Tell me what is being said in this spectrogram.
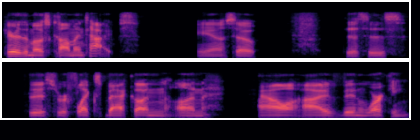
here are the most common types. You know, so this is this reflects back on on how I've been working.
